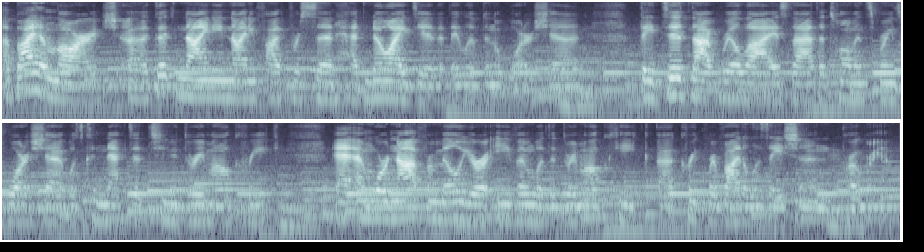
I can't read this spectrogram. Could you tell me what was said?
uh, by and large, a good 90 95% had no idea that they lived in a watershed. They did not realize that the Toulmin Springs watershed was connected to Three Mile Creek and, were not familiar even with the Three Mile Creek, uh, Creek Revitalization Program.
